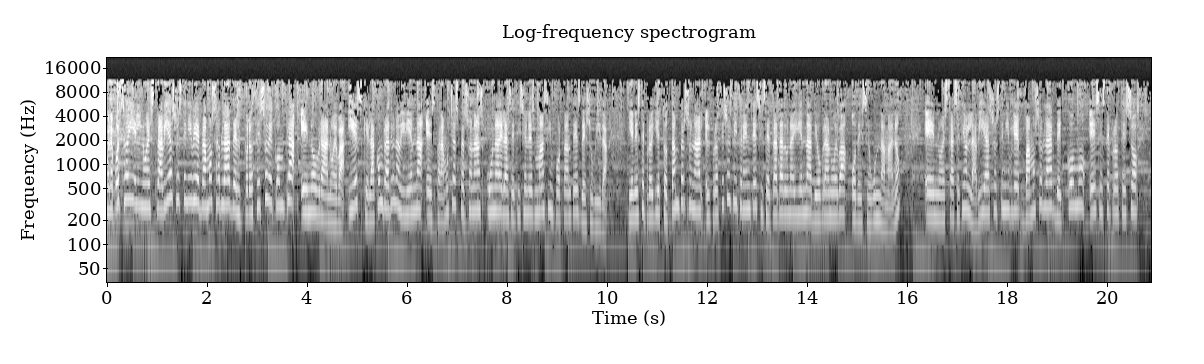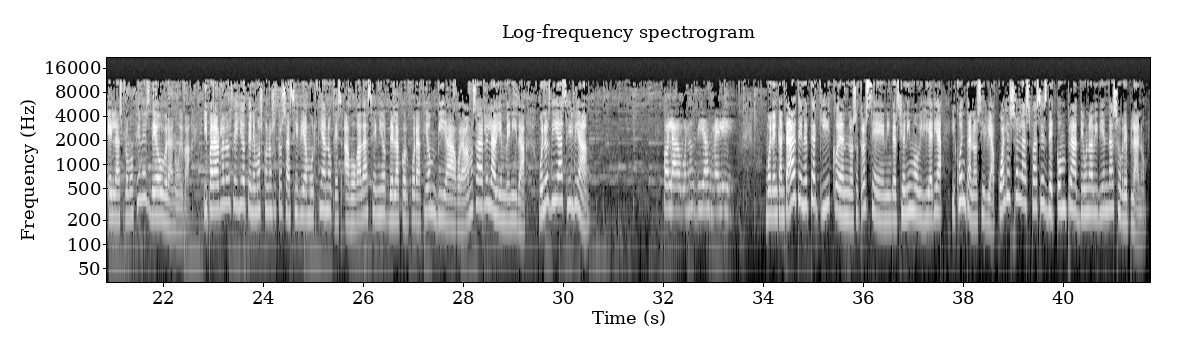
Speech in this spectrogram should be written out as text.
Bueno, pues hoy en nuestra vía sostenible vamos a hablar del proceso de compra en obra nueva. Y es que la compra de una vivienda es para muchas personas una de las decisiones más importantes de su vida. Y en este proyecto tan personal, el proceso es diferente si se trata de una vivienda de obra nueva o de segunda mano. En nuestra sección La Vía Sostenible vamos a hablar de cómo es este proceso en las promociones de obra nueva. Y para hablarnos de ello tenemos con nosotros a Silvia Murciano, que es abogada senior de la corporación Vía Ágora. Vamos a darle la bienvenida. Buenos días, Silvia. Hola, buenos días, Meli. Bueno, encantada de tenerte aquí con nosotros en inversión inmobiliaria. Y cuéntanos, Silvia, ¿cuáles son las fases de compra de una vivienda sobre plano?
